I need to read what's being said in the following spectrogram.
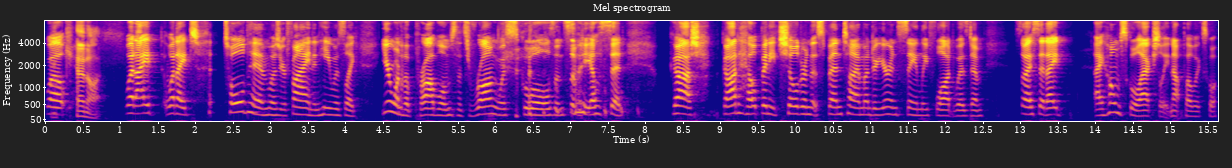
well, you Cannot. what I what I t- told him was you're fine, and he was like, "You're one of the problems that's wrong with schools." and somebody else said, "Gosh, God help any children that spend time under your insanely flawed wisdom." So I said, "I I homeschool actually, not public school.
